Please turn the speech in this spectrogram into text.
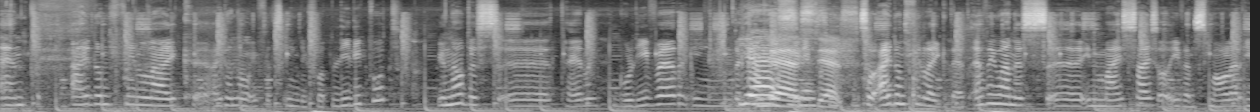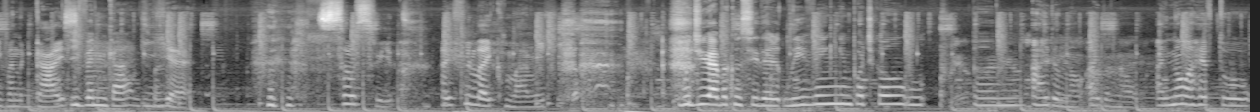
and I don't feel like uh, I don't know if it's English, but Lilliput. You know this uh, tale Gulliver in the Yes, yes, yes. So I don't feel like that. Everyone is uh, in my size or even smaller, even guys. Even guys. yeah. so sweet. I feel like mommy here. Would you ever consider living in Portugal? Um, I don't know. I don't know. I know I have to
